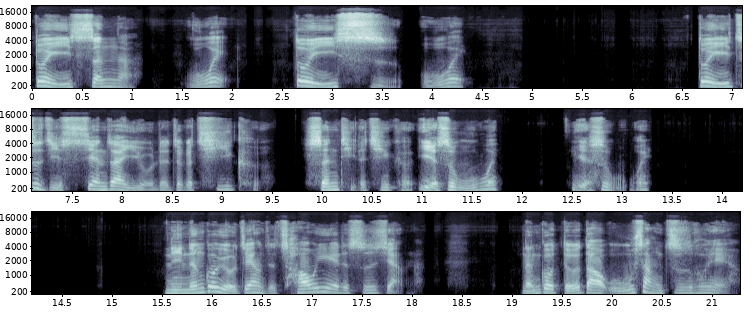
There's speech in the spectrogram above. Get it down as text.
对于生啊无畏，对于死无畏，对于自己现在有的这个躯壳、身体的躯壳也是无畏，也是无畏。你能够有这样子超越的思想，能够得到无上智慧啊，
